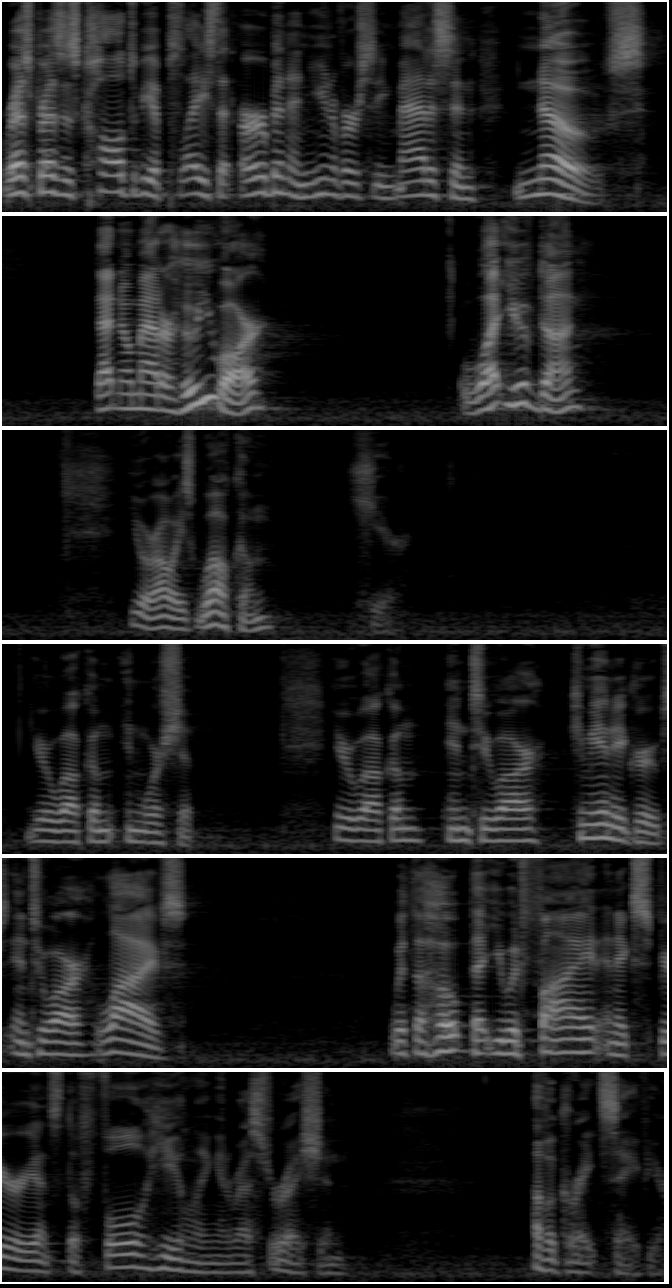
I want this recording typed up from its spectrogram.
Res Pres is called to be a place that Urban and University Madison knows that no matter who you are, what you have done, you are always welcome here. You're welcome in worship. You're welcome into our community groups, into our lives, with the hope that you would find and experience the full healing and restoration of a great Savior.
